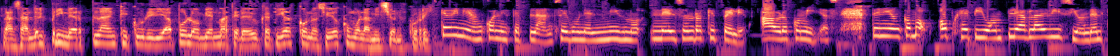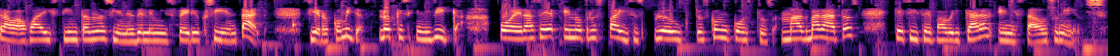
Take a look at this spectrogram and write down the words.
lanzando el primer plan que cubriría a Colombia en materia educativa, conocido como la Misión Curry. Que venían con este plan, según el mismo Nelson Rockefeller, abro comillas, tenían como objetivo ampliar la división del trabajo a distintas naciones del hemisferio occidental, cierro comillas, lo que significa poder hacer en otros países productos con costos más baratos que si se fabricaran en Estados Unidos.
